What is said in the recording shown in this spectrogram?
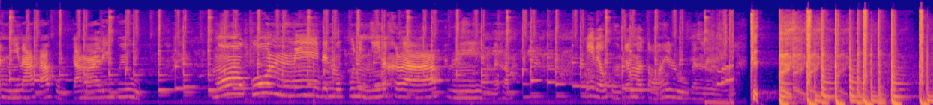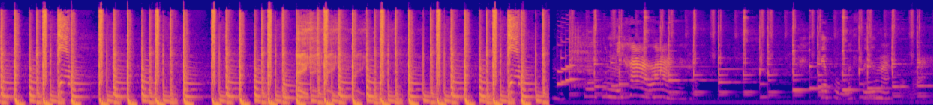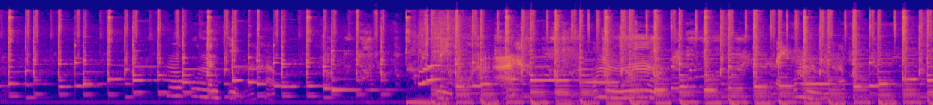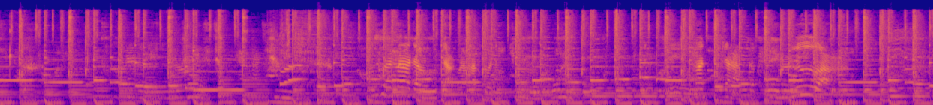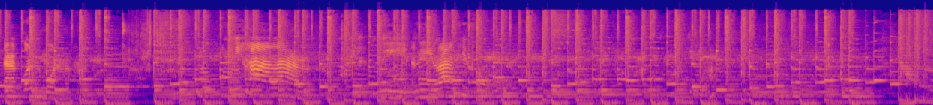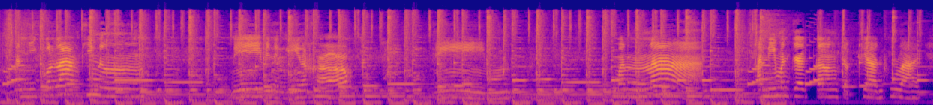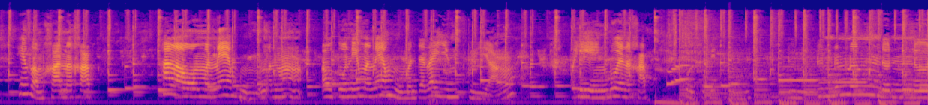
วันนี้นะคะ ผมจะมารีวิวโมกุนนี่เป็นโมกุนอย่างนี้นะครับ นี่เห็นไหมครับ นี่เดี๋ยวผมจะมาต่อให้รู้กันเลยแต่ผม ซื้อมาสองล่าโมกุลมันจริง กำลังจัดการผู้ร้าย ที่สำคัญนะครับ ถ้าเราเอามาแนบหูมันเอาตัวนี้มาแนบหูมันจะได้ยินเสียง เพลงด้วยนะครับขุดสวิตช์ตรงนี้ดึนดึนดึนดึน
